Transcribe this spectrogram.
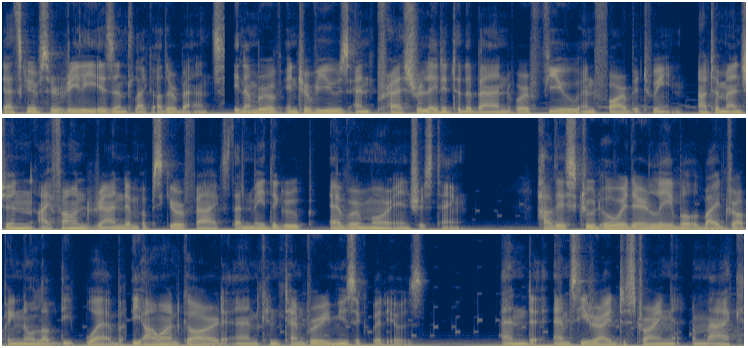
Death Grips really isn't like other bands. The number of interviews and press related to the band were few and far between. Not to mention, I found random obscure facts that made the group ever more interesting how they screwed over their label by dropping No Love Deep Web, the avant garde and contemporary music videos, and MC Ride destroying a Mac.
